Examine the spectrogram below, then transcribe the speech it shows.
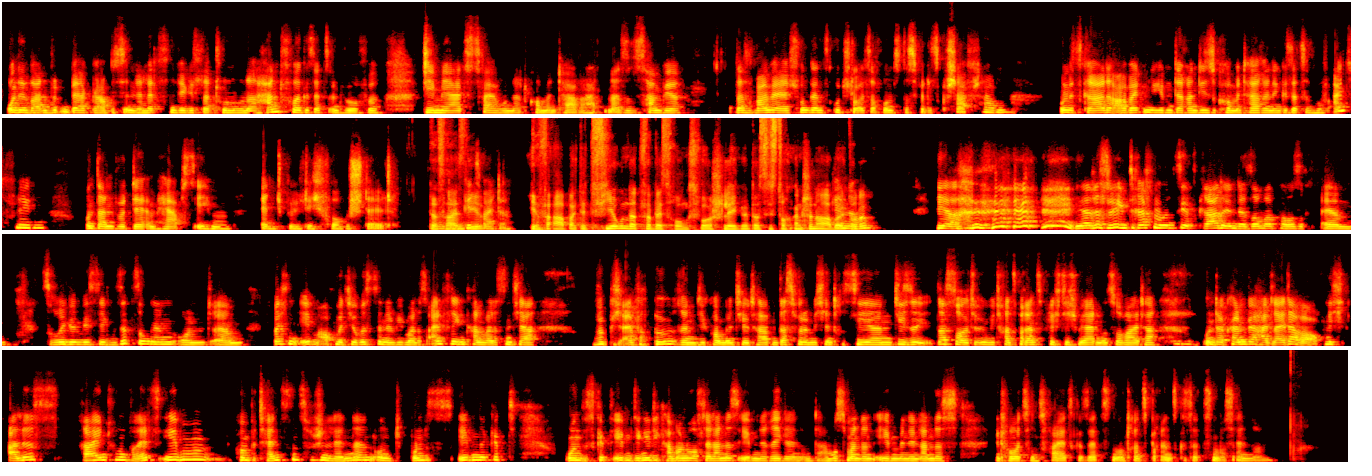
Und in Baden-Württemberg gab es in der letzten Legislatur nur eine Handvoll Gesetzentwürfe, die mehr als 200 Kommentare hatten. Also das haben wir, das waren wir ja schon ganz gut stolz auf uns, dass wir das geschafft haben. Und jetzt gerade arbeiten wir eben daran, diese Kommentare in den Gesetzentwurf einzupflegen. Und dann wird der im Herbst eben endgültig vorgestellt. Das heißt, ihr, ihr, verarbeitet 400 Verbesserungsvorschläge. Das ist doch ganz schön Arbeit, genau. oder? Ja, ja, deswegen treffen wir uns jetzt gerade in der Sommerpause ähm, zu regelmäßigen Sitzungen und ähm, sprechen eben auch mit Juristinnen, wie man das einpflegen kann, weil das sind ja wirklich einfach Bürgerinnen, die kommentiert haben, das würde mich interessieren, diese, das sollte irgendwie transparenzpflichtig werden und so weiter. Und da können wir halt leider aber auch nicht alles reintun, weil es eben Kompetenzen zwischen Ländern und Bundesebene gibt. Und es gibt eben Dinge, die kann man nur auf der Landesebene regeln. Und da muss man dann eben in den Landesinformationsfreiheitsgesetzen und Transparenzgesetzen was ändern.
